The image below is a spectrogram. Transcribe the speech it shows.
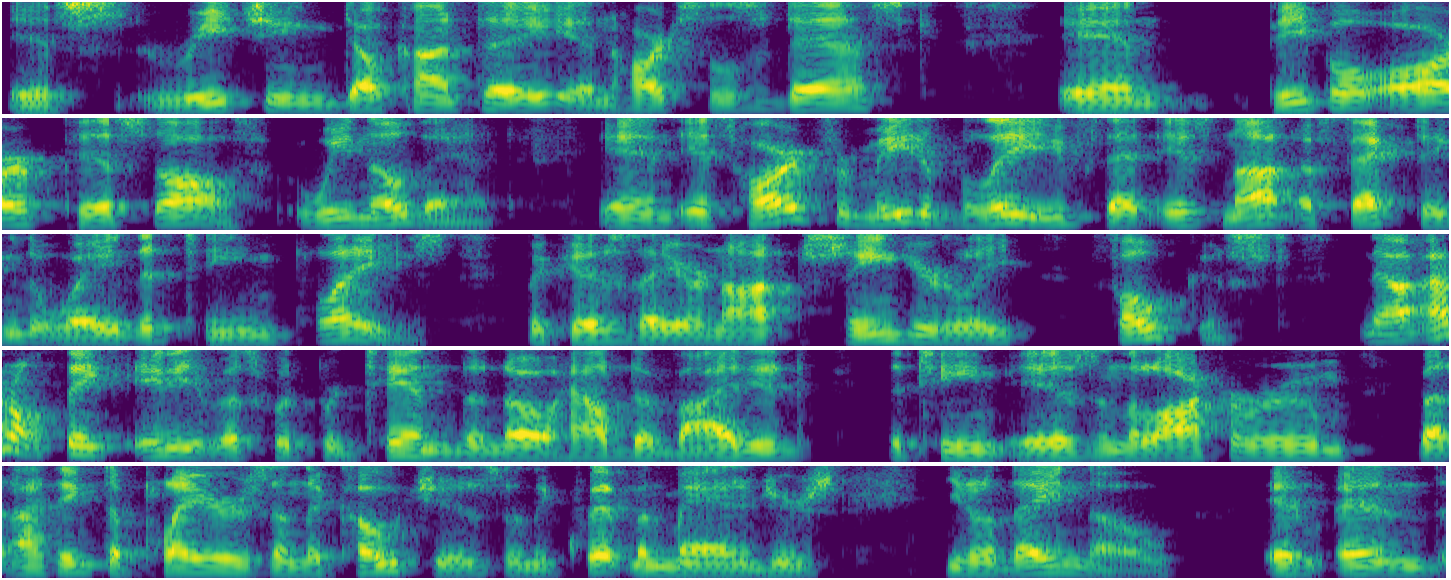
It's reaching Del Conte and Hartzell's desk, and people are pissed off. We know that. And it's hard for me to believe that it's not affecting the way the team plays because they are not singularly focused. Now, I don't think any of us would pretend to know how divided the team is in the locker room, but I think the players and the coaches and the equipment managers, you know, they know. And, and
